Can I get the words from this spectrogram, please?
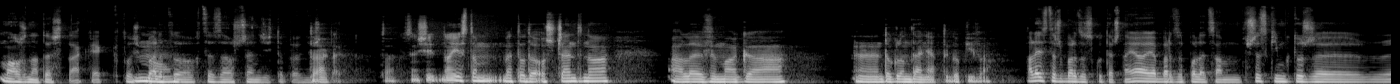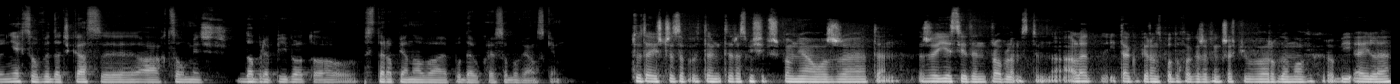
Można też tak. Jak ktoś No. bardzo chce zaoszczędzić, to pewnie Tak, tak. tak. W sensie, no jest to metoda oszczędna, ale wymaga e, doglądania tego piwa. Ale jest też bardzo skuteczna. Ja, ja bardzo polecam wszystkim, którzy nie chcą wydać kasy, a chcą mieć dobre piwo, to steropianowe pudełko jest obowiązkiem. Tutaj jeszcze teraz mi się przypomniało, że ten, że jest jeden problem z tym, no ale i tak biorąc pod uwagę, że większość piwowarów domowych robi ale,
